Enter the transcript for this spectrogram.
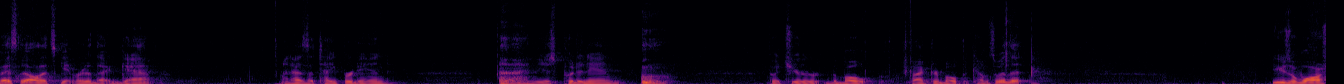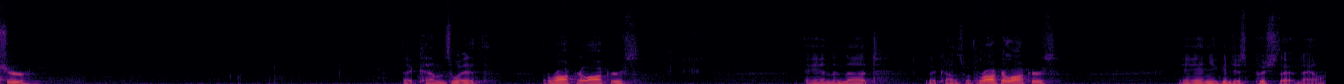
basically all that's getting rid of that gap. It has a tapered end. and you just put it in, put your the bolt factory bolt that comes with it. Use a washer that comes with the rocker lockers and the nut that comes with rocker lockers and you can just push that down.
